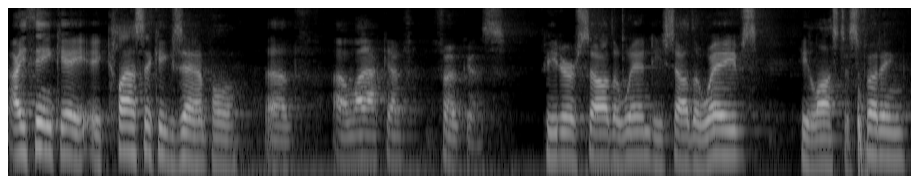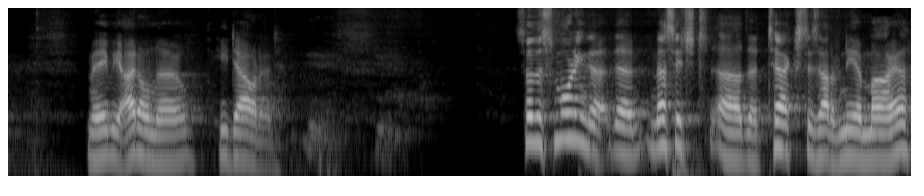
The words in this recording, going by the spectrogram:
I think, a, a classic example of a lack of focus. Peter saw the wind, he saw the waves, he lost his footing. Maybe, I don't know, he doubted. So this morning, the, the message, uh, the text is out of Nehemiah.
